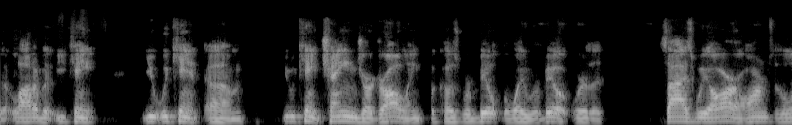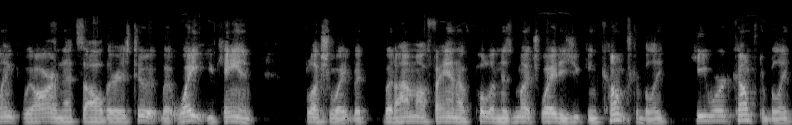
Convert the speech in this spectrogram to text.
a lot of it you can't you we can't um you we can't change our draw length because we're built the way we're built. We're the size we are arms are the length we are and that's all there is to it but weight you can fluctuate but but i'm a fan of pulling as much weight as you can comfortably keyword comfortably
